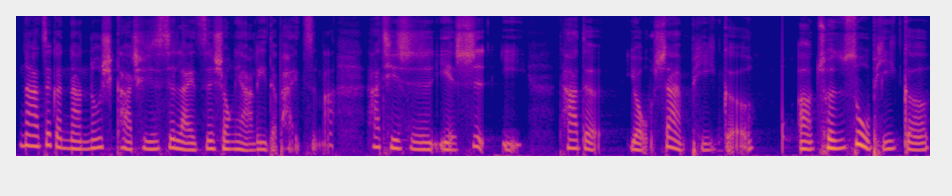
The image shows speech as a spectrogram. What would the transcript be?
那这个 Nanushka 其实是来自匈牙利的牌子嘛，它其实也是以它的友善皮革。呃，纯素皮革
